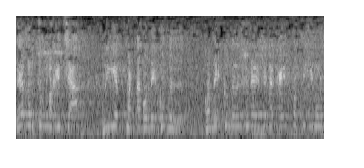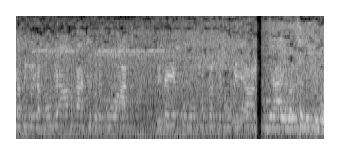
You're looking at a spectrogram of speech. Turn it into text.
നേതൃത്വം വഹിച്ച പ്രിയപ്പെട്ട കൊടിക്കുന്നിൽ കൊടിക്കുന്നിൽ സുരേഷിന്റെ കൈപ്പത്തിയിലൂടെ നിങ്ങളുടെ പൗരാവകാശം ഒരുക്കുവാൻ വിജയപൂർവം ായി മത്സരിക്കുക.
